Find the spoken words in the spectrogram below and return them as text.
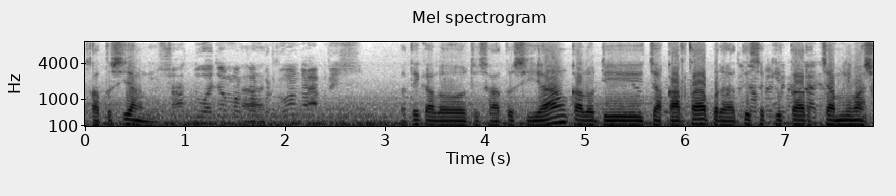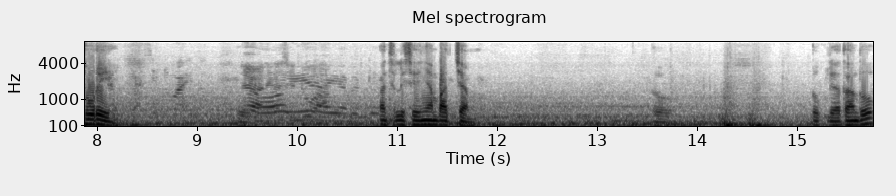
satu siang nih. Satu aja makan Ah. berdua nggak habis. Berarti kalau di satu siang kalau di Jakarta berarti sekitar jam 5 sore. Ya oh iya iya kan selisihnya 4 jam tuh tuh kelihatan tuh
